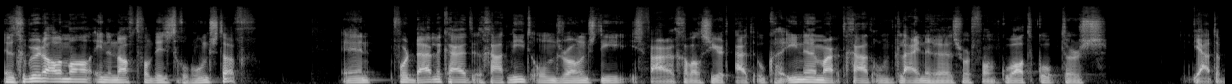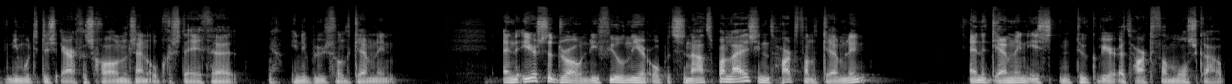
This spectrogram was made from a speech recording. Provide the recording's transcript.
En het gebeurde allemaal in de nacht van dinsdag op woensdag. En voor de duidelijkheid, het gaat niet om drones die waren gelanceerd uit Oekraïne, maar het gaat om kleinere soort van quadcopters. Ja, die moeten dus ergens gewoon zijn opgestegen ja, in de buurt van het Kremlin. En de eerste drone die viel neer op het Senaatspaleis in het hart van het Kremlin. En het Kremlin is natuurlijk weer het hart van Moskou.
